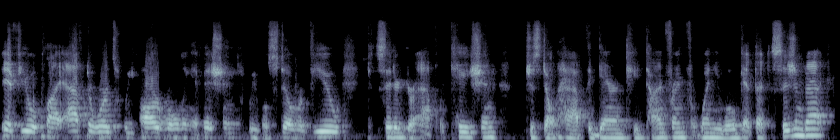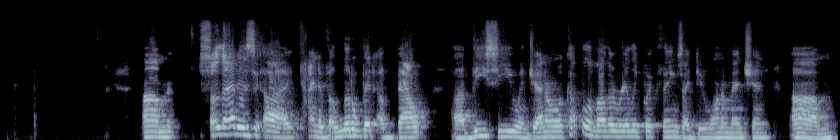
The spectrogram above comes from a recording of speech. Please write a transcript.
if you apply afterwards, we are rolling admissions. We will still review, consider your application, just don't have the guaranteed time frame for when you will get that decision back. Um, so that is uh, kind of a little bit about uh, VCU in general. A couple of other really quick things I do want to mention. Um,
